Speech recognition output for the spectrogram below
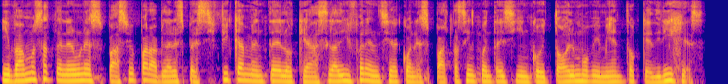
Y vamos a tener un espacio para hablar específicamente de lo que hace la diferencia con Sparta 55 y todo el movimiento que diriges.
